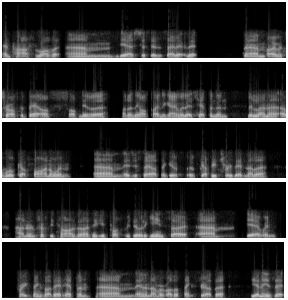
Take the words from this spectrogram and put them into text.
and parcel of it. Um, yeah, it's just as I say that, that um, overthrow off the bat. I've I've never I don't think I've played in a game where that's happened, and let alone a, a World Cup final. And um, as you say, I think if, if Guppy threw that another 150 times, I don't think he'd possibly do it again. So. Um, yeah, when freak things like that happen, um, and a number of other things throughout the, the innings that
